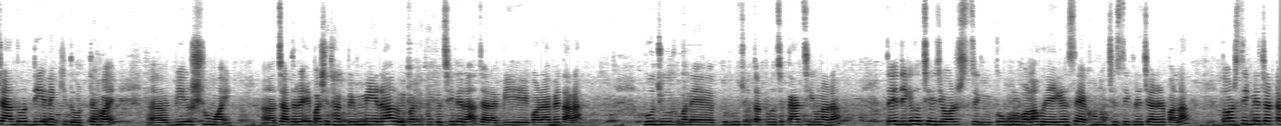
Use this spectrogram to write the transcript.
চাদর দিয়ে নাকি ধরতে হয় বিয়ের সময়। চাদরের এই পাশে থাকবে মেয়েরা আর ওই পাশে থাকবে ছেলেরা, যারা বিয়ে করাবে তারা। হুজুর মানে হুজুর, তারপর হচ্ছে কাজী ওনারা। তো এইদিকে হচ্ছে এই যে ওর কবুল বলা হয়ে গেছে, এখন হচ্ছে সিগনেচারের পালা। তো ওর সিগনেচারটা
